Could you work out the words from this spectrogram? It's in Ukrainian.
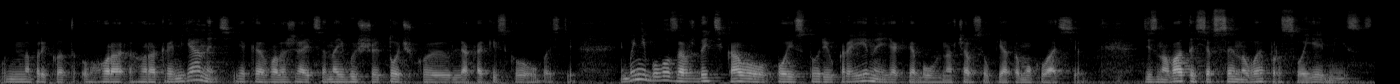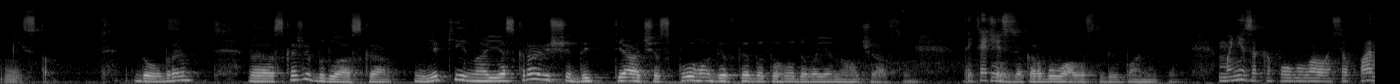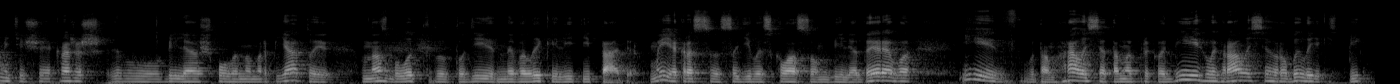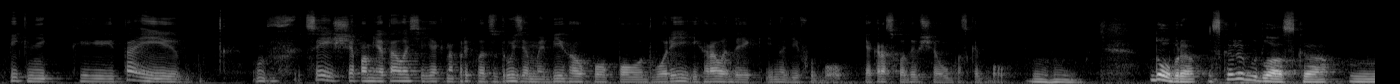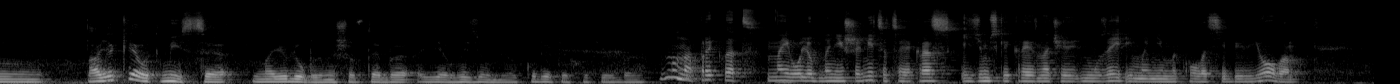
наприклад, гора, гора Крем'янець, яка вважається найвищою точкою для Харківської області. І мені було завжди цікаво по історії України, як я був навчався у п'ятому класі, дізнаватися все нове про своє місто. Добре. Е, Скажи, будь ласка, які найяскравіші дитячі спогади в тебе того довоєнного часу? Дитячі Що закарбувалось тобі в пам'яті? Мені закаповувалося в пам'яті, що якраз ж біля школи номер 5 у нас було тоді невеликий літній табір. Ми якраз сиділи з класом біля дерева і там гралися, там, наприклад, бігли, гралися, робили якісь пік- пікніки. Та і це ще пам'яталося, як, наприклад, з друзями бігав по, по дворі і грали деякі іноді футбол. Якраз ходив ще у баскетбол. Угу. Добре, скажи, будь ласка, а яке от місце найулюбленіше в тебе є в Ізюмі? От куди ти хотів би? Ну, наприклад, найулюбленіше місце це якраз Ізюмський краєзнавчий музей імені Микола Сібільйова,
